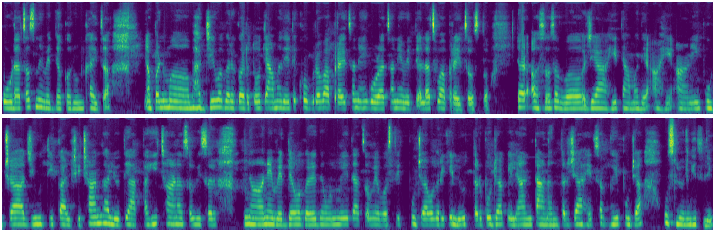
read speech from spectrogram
कोडाचाच नैवेद्य करून खायचा. आपण मग भाजी वगैरे करतो त्यामध्ये ते खोबरं वापरायचं नाही, गोळाचा नैवेद्यालाच वापरायचं असतं. तर असं सगळं जे आहे त्यामध्ये आहे आणि पूजा जी होती कालची छान झाली होती. आताही छान असं विसर नैवेद्य वगैरे देऊन मी त्याचं व्यवस्थित पूजा वगैरे केली, उत्तर पूजा केली आणि त्यानंतर जे आहे सगळी पूजा उचलून घेतली.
